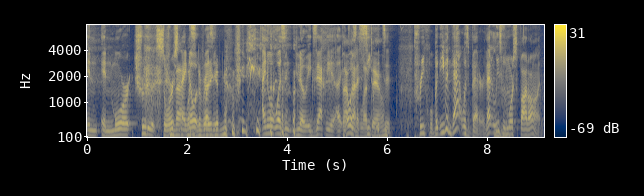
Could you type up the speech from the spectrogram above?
and, and more true to its source. that and I know wasn't it a very wasn't. good movie. I know it wasn't, you know, exactly. A, it's was not a sequel. It's a prequel, but even that was better. That at least was Mm-hmm. more spot on.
